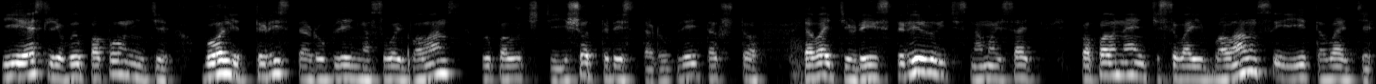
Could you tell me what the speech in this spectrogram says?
И если вы пополните более 300 рублей на свой баланс, вы получите еще 300 рублей. Так что давайте регистрируйтесь на мой сайт, пополняйте свои балансы и давайте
